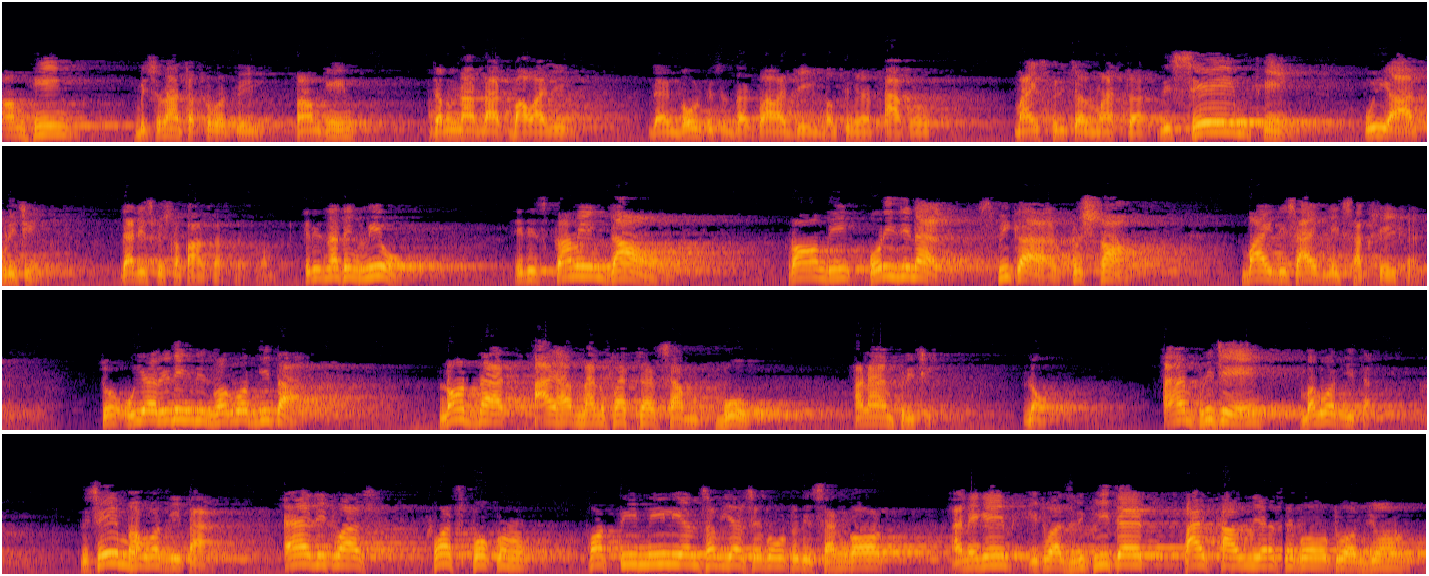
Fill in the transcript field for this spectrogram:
From him, Vishwanath Chakravarti, from Jagannath Das Babaji, then Gaur Krishna Das Babaji, Bhaktivinoda Thakur, my spiritual master, the same thing we are preaching. That is Krishna consciousness. It is nothing new. It is coming down from the original speaker, Krishna, by disciplic succession. So we are reading this Bhagavad Gita, not that I have manufactured some book and I am preaching. No. I am preaching Bhagavad Gita. The same Bhagavad Gita as it was first spoken 40 millions of years ago to the sun god and again it was repeated 5000 years ago to Arjuna.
